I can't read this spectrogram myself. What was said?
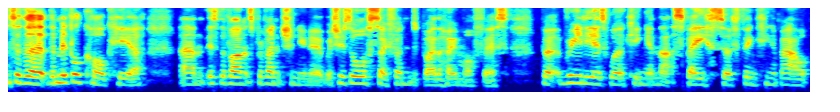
so the, the middle cog here um, is the violence prevention unit, which is also funded by the Home Office, but really is working in that space of thinking about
